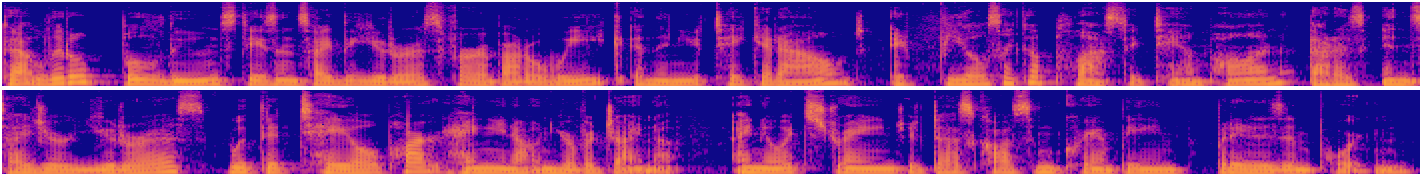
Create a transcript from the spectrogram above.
That little balloon stays inside the uterus for about a week, and then you take it out. It feels like a plastic tampon that is inside your uterus with the tail part hanging out in your vagina. I know it's strange, it does cause some cramping, but it is important.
